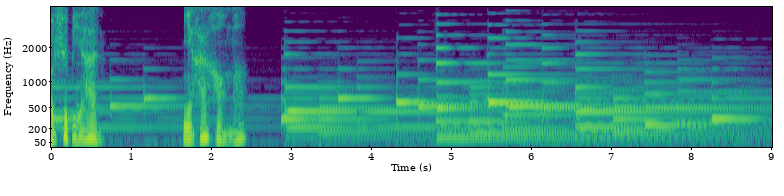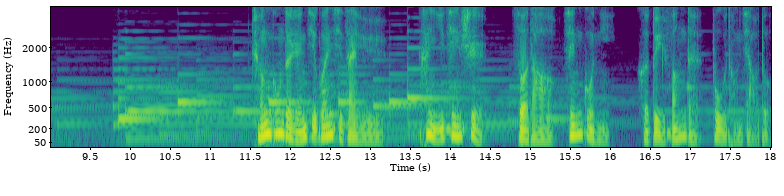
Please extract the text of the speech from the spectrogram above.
我是彼岸，你还好吗？成功的人际关系在于，看一件事做到兼顾你和对方的不同角度。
